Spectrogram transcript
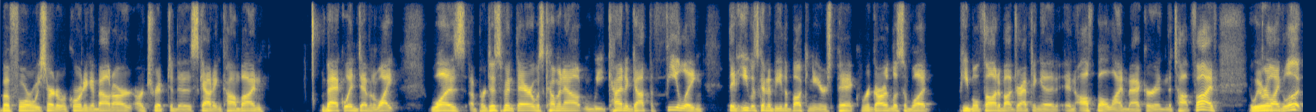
before we started recording about our, our trip to the scouting combine back when Devin White was a participant there, was coming out, and we kind of got the feeling that he was going to be the Buccaneers pick, regardless of what people thought about drafting a, an off ball linebacker in the top five. And we were like, look,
